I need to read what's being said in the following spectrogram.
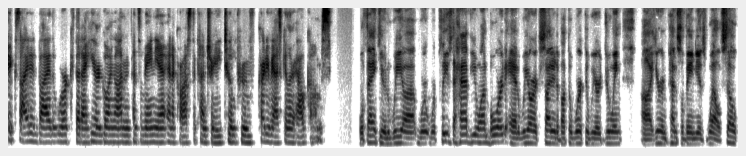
excited by the work that I hear going on in Pennsylvania and across the country to improve cardiovascular outcomes. Well, thank you, and we uh, we're, we're pleased to have you on board, and we are excited about the work that we are doing uh, here in Pennsylvania as well. So,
